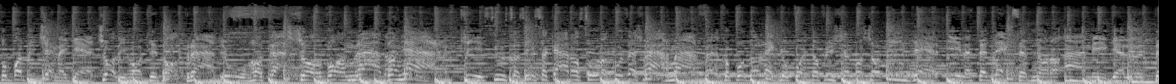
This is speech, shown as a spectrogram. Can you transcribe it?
Balatonparti csemegel, csali halkét hat rád. Jó hatással van rád a nyár. Készülsz az éjszakára, szórakozás vár már. Felkapod a legjobb fajta frissen vasat inger. Életed legszebb nyara áll még előtted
